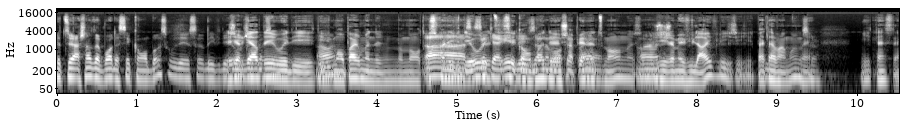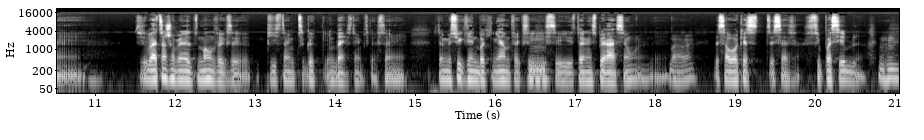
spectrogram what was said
as-tu la chance de voir de ses combats sur des, sur des vidéos? J'ai regardé, oui, des, des- Ah mon père m'a montré Ah, souvent des vidéos, là, arrive, gens combats de championnat du monde. J'ai jamais vu live, là, il est pas avant moi, mais il. J'ai battu en championnat du monde, fait que c'est. Puis c'est un petit gars. Ben, c'est un petit gars. C'est un, un monsieur qui vient de Buckingham, fait que c'est Mm. c'est- c'est une inspiration là, de, Ben ouais. de savoir que c'est possible. Mhm.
